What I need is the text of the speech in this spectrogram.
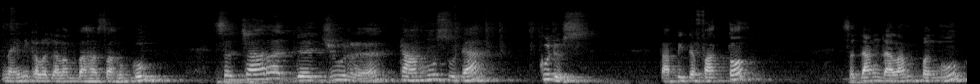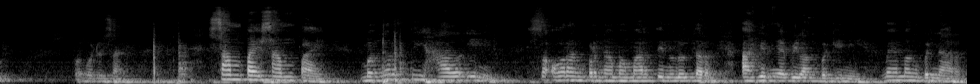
Nah, ini kalau dalam bahasa hukum, secara de jure kamu sudah kudus. Tapi de facto sedang dalam pengu pengudusan. Sampai-sampai mengerti hal ini, seorang bernama Martin Luther akhirnya bilang begini, memang benar,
